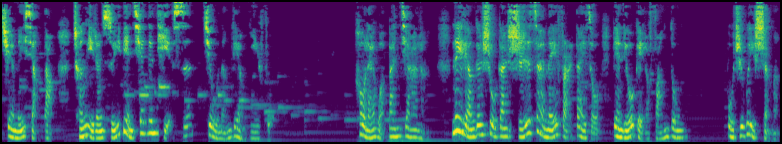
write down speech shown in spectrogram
却没想到城里人随便牵根铁丝就能晾衣服。后来我搬家了，那两根树干实在没法带走，便留给了房东。不知为什么。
